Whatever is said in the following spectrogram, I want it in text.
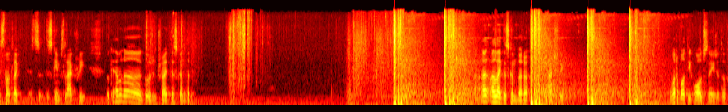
It's not like it's, this game's lag free. Okay, I'm gonna go ahead and try this gun then. I, I like this gun better, actually. What about the alternator though?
